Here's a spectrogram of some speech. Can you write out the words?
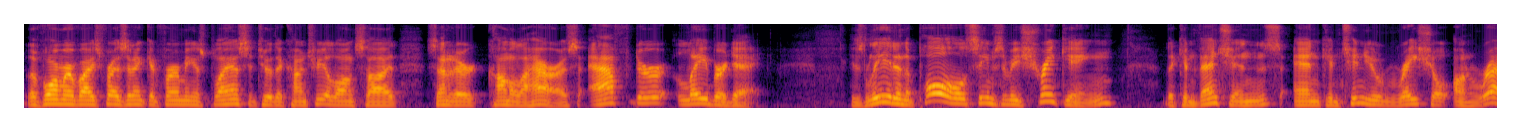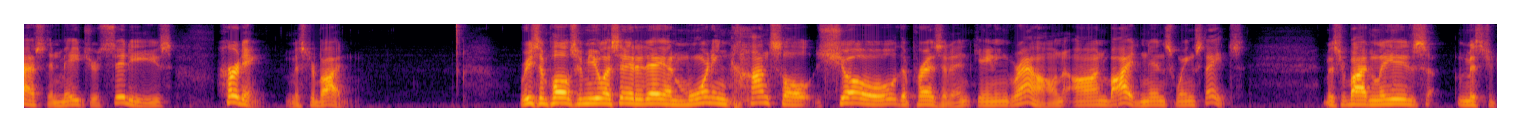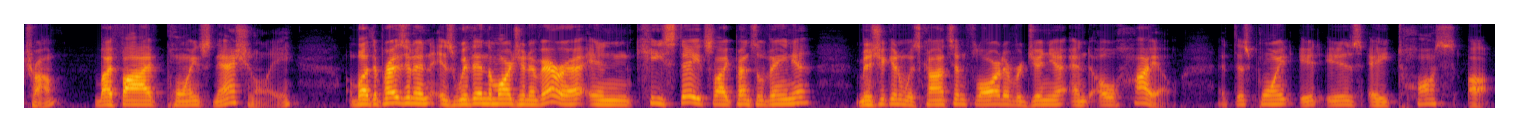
The former vice president confirming his plans to tour the country alongside Senator Kamala Harris after Labor Day. His lead in the polls seems to be shrinking. The conventions and continued racial unrest in major cities hurting Mr. Biden. Recent polls from USA Today and Morning Consult show the president gaining ground on Biden in swing states. Mr. Biden leads Mr. Trump by five points nationally, but the president is within the margin of error in key states like Pennsylvania, Michigan, Wisconsin, Florida, Virginia, and Ohio. At this point, it is a toss up.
